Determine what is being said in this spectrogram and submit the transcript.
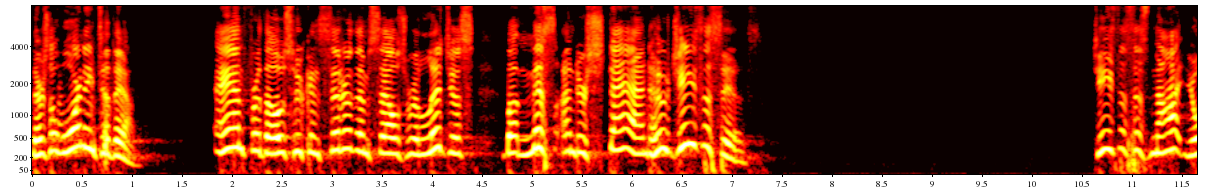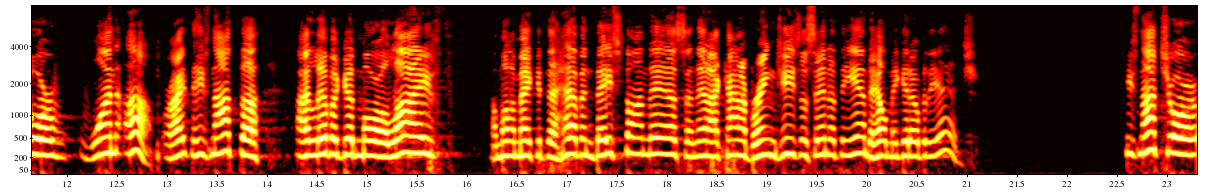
There's a warning to them. And for those who consider themselves religious but misunderstand who Jesus is. Jesus is not your one up, right? He's not the I live a good moral life. I'm going to make it to heaven based on this, and then I kind of bring Jesus in at the end to help me get over the edge. He's not your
